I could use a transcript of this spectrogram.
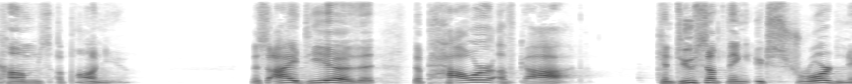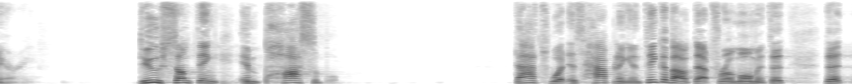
comes upon you. This idea that the power of God can do something extraordinary, do something impossible. That's what is happening. And think about that for a moment that, that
